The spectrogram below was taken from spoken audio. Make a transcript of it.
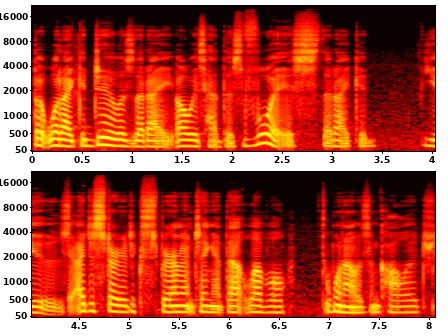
But what I could do is that I always had this voice that I could use. I just started experimenting at that level when I was in college.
